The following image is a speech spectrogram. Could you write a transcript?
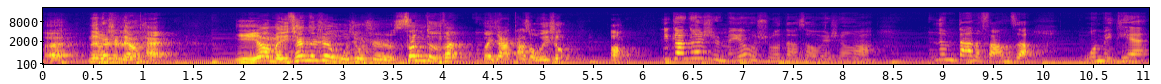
哎，那边是阳台。你呀，每天的任务就是三顿饭，外加打扫卫生啊。你刚开始没有说打扫卫生啊？那么大的房子，我每天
